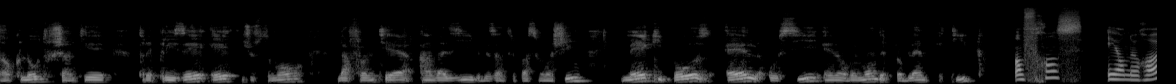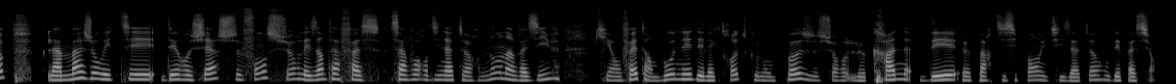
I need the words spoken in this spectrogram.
Donc l'autre chantier très prisé est justement la frontière invasive des interfaces machines, mais qui pose, elle aussi, énormément de problèmes éthiques. En France et en Europe, la majorité des recherches se font sur les interfaces cerveau-ordinateur non invasives, qui est en fait un bonnet d'électrodes que l'on pose sur le crâne des euh, participants, utilisateurs ou des patients.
